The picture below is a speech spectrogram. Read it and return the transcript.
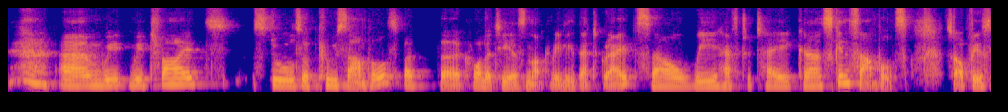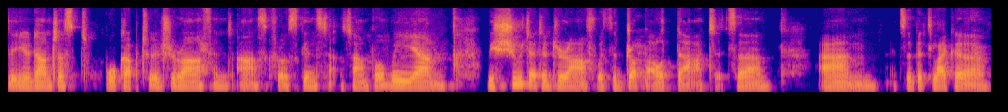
um, we, we tried stools or poo samples, but the quality is not really that great. So we have to take uh, skin samples. So obviously, you don't just walk up to a giraffe and ask for a skin sample. We um, we shoot at a giraffe with a dropout dart. It's a um, it's a bit like a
